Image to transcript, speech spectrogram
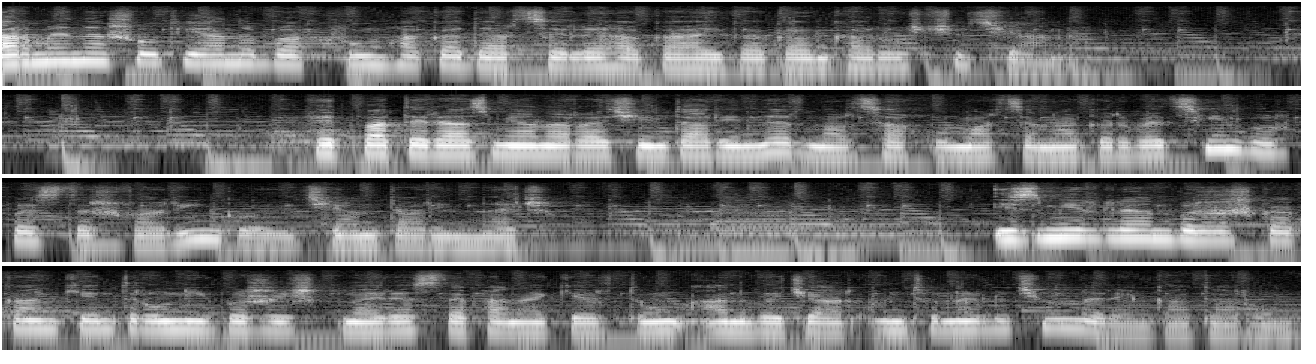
Արմեն Աշոտյանը Բաքվում հակադարձել է հակահայկական քարոզչությանը։ Հետպատերազմյան առաջին տարիներն Արցախում արձանագրվեցին որպես դժվարին գոյության տարիներ։ Իզմիրլյան բժշկական կենտրոնի բժիշկները Ստեփանակերտում անվճար ընդունելություններ են կատարում։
